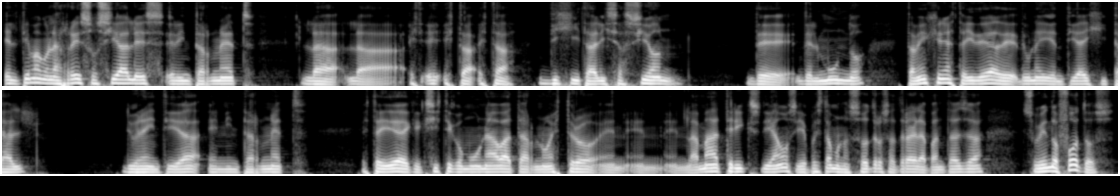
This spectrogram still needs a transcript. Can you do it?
el tema con las redes sociales, el internet, la, la, esta, esta, digitalización del mundo, también genera esta idea de, una identidad digital, de una identidad en internet. Esta idea de que existe como un avatar nuestro en, en la Matrix, digamos, y después estamos nosotros atrás de la pantalla subiendo fotos.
